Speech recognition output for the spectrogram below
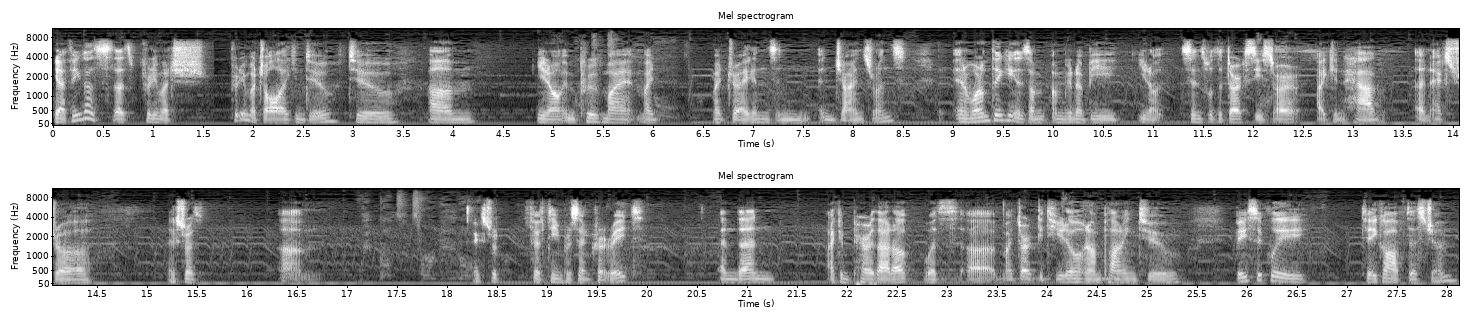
Yeah, I think that's that's pretty much pretty much all I can do to um, you know improve my my my dragons and, and giants runs. And what I'm thinking is I'm, I'm gonna be you know since with the dark sea star I can have an extra extra um, extra 15% crit rate, and then I can pair that up with uh, my Dark Gatito, and I'm planning to basically take off this gem.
